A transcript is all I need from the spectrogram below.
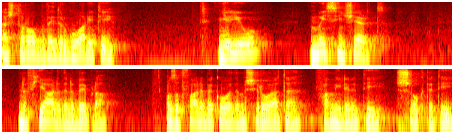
është rob dhe i dërguar i tij. Njeriu më i sinqertë në fjalë dhe në vepra. O Zot fale bekoje dhe mëshiroje atë, familjen e tij, shokët e tij,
